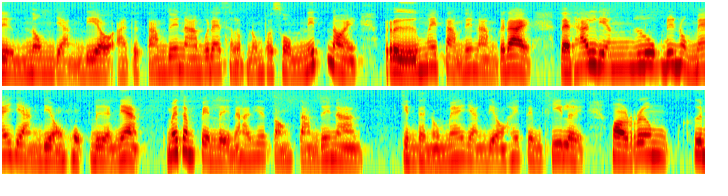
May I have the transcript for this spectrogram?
ดื่มนมอย่างเดียว อาจจะตามด้วยน้ำก็ได้สำหรับนมผสมนิดหน่อย หรือไม่ตามด้วยน้ำก็ได้ แต่ถ้าเลี้ยงลูกด้วยนมแม่อย่างเดียว 6 เดือนเนี่ยไม่จำเป็นเลยนะคะที่จะต้องตามด้วยน้ำกินแต่นมแม่อย่างเดียวให้เต็มที่เลย พอเริ่มขึ้น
